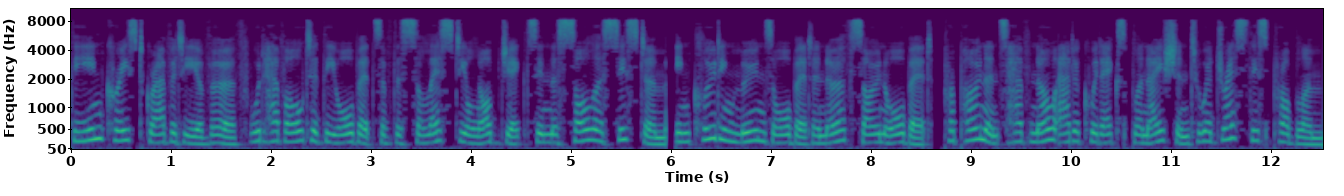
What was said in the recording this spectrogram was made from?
The increased gravity of Earth would have altered the orbits of the celestial objects in the Solar System, including Moon's orbit and Earth's own orbit. Proponents have no adequate explanation to address this problem.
